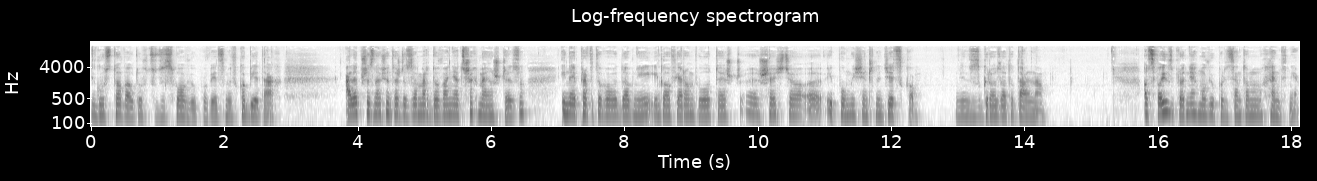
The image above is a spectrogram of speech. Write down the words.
Gustował tu w cudzysłowie, powiedzmy, w kobietach, ale przyznał się też do zamordowania trzech mężczyzn i najprawdopodobniej jego ofiarą było też 6,5-miesięczne dziecko, więc zgroza totalna. O swoich zbrodniach mówił policjantom chętnie.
